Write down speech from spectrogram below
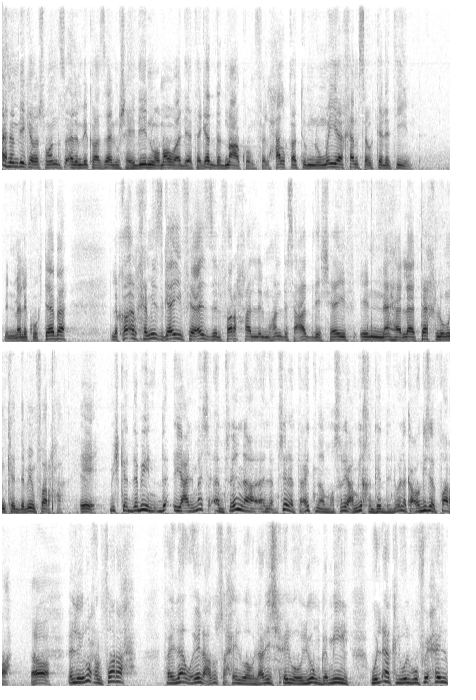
أهلا بك يا باشمهندس. أهلا بكم أعزائي المشاهدين. وموعد يتجدد معكم في الحلقة 835 من ملك وكتابه لقاء الخميس جاي في عز الفرحة اللي المهندس عدلي شايف إنها لا تخلو من كدابين فرحة. إيه؟ مش كدابين. يعني أمثلنا الأمثلة بتاعتنا المصرية عميقة جدا. يقول لك عواجيز الفرح. آه. اللي يروحوا الفرح فيلاقوا إيه؟ العروسة حلوة والعريس حلو واليوم جميل والأكل والبوفيه حلو.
